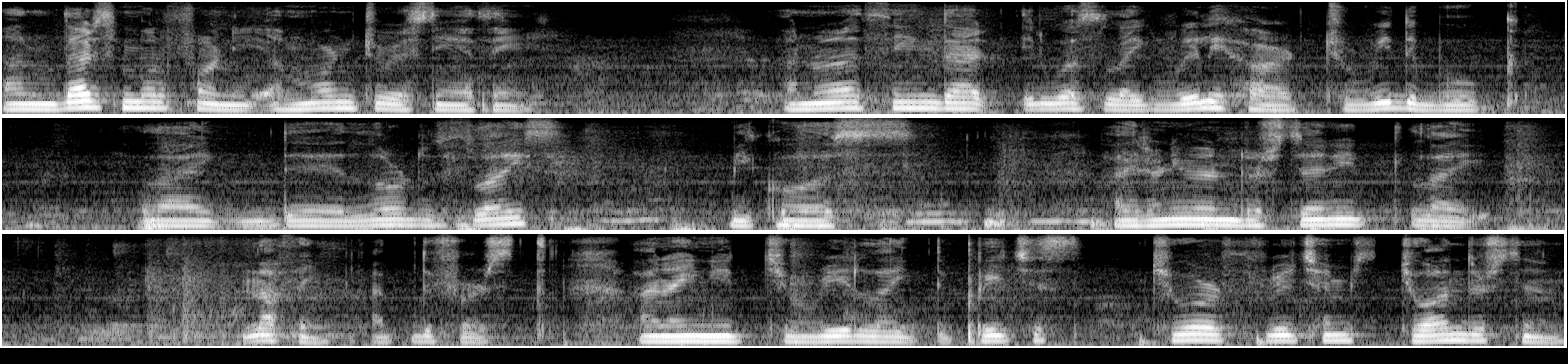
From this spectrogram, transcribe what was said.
and that's more funny and more interesting i think. Another thing that it was like really hard to read the book like the lord of the flies because i don't even understand it like nothing at the first. And i need to read like the pages two or three times to understand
